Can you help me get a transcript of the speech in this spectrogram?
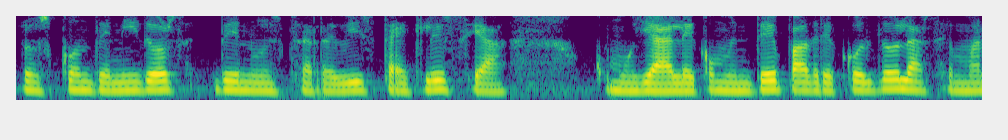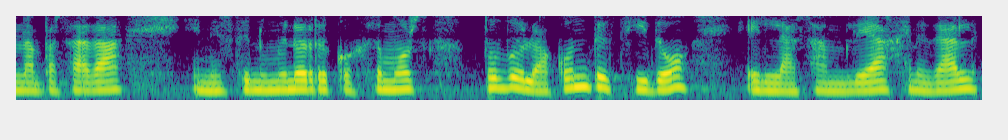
los contenidos de nuestra revista Eclesia. Como ya le comenté, Padre Coldo, la semana pasada en este número recogemos todo lo acontecido en la Asamblea General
